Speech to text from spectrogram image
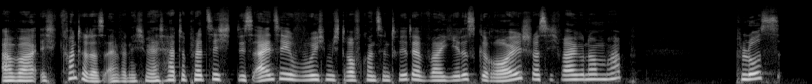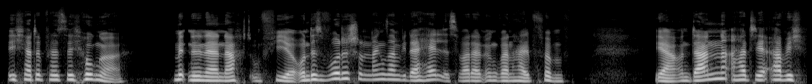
Aber ich konnte das einfach nicht mehr. Ich hatte plötzlich, das Einzige, wo ich mich drauf konzentriert habe, war jedes Geräusch, was ich wahrgenommen habe. Plus, ich hatte plötzlich Hunger. Mitten in der Nacht um vier. Und es wurde schon langsam wieder hell. Es war dann irgendwann halb fünf. Ja, und dann habe ich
